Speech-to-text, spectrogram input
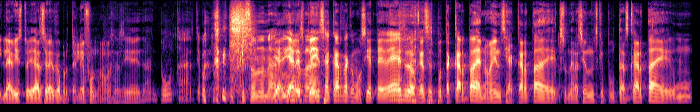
y la he visto ahí darse verga por teléfono, o sea, así de, "Ay, puta. que- son una ya, ya les pedí esa carta como siete veces, o que esa es puta carta de anuencia, carta de exoneración, es que putas, carta de un-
